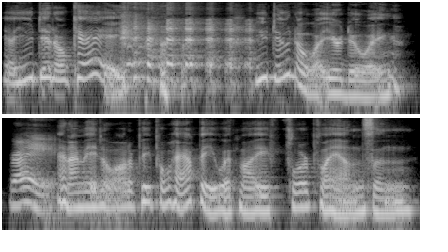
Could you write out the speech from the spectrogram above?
yeah, you did okay. you do know what you're doing. right And I made a lot of people happy with my floor plans and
